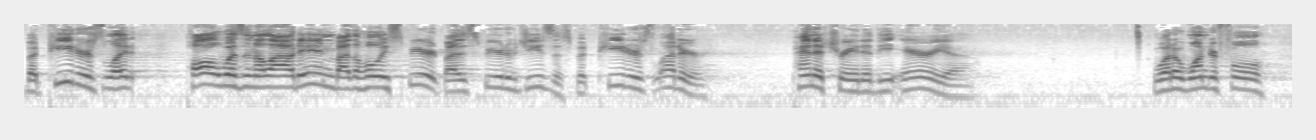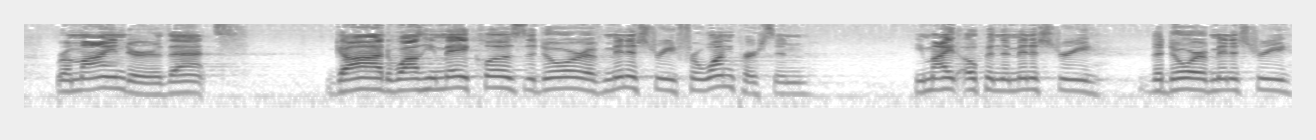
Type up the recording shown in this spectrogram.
But Peter's let, Paul wasn't allowed in by the Holy Spirit, by the Spirit of Jesus, but Peter's letter penetrated the area. What a wonderful reminder that God, while he may close the door of ministry for one person, he might open the ministry, the door of ministry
